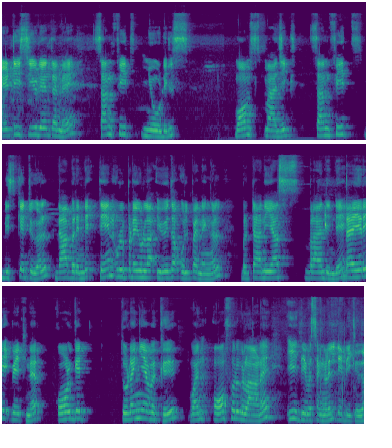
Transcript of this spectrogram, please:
I T സിയുടെ തന്നെ Sunfeast noodles Mom's magic Sunfeast's ബിസ്ക്കറ്റുകൾ ഡാബറിന്റെ തേൻ ഉൾപ്പെടെയുള്ള വിവിധ ഉൽപ്പന്നങ്ങൾ ബ്രിട്ടാനിയാസ് ബ്രാൻഡിന്റെ ഡയറി വെറ്റ്നർ കോൾഗേറ്റ് തുടങ്ങിയവയ്ക്ക് വൻ ഓഫറുകളാണ് ഈ ദിവസങ്ങളിൽ ലഭിക്കുക.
